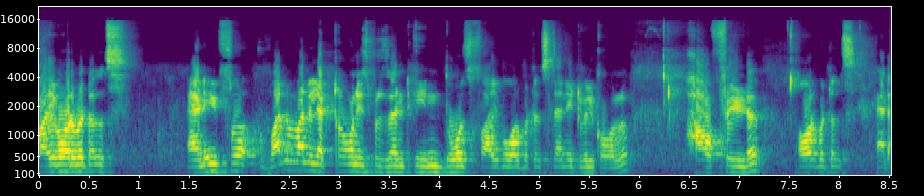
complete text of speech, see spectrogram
five orbitals. And if uh, one one electron is present in those five orbitals then it will call half filled orbitals. And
